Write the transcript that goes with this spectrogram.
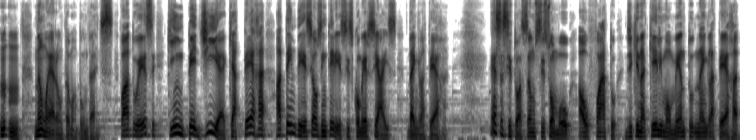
Uh -uh, não eram tão abundantes. Fato esse que impedia que a terra atendesse aos interesses comerciais da Inglaterra. Essa situação se somou ao fato de que, naquele momento, na Inglaterra,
